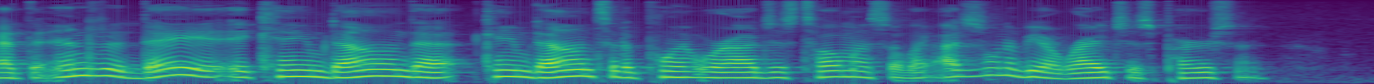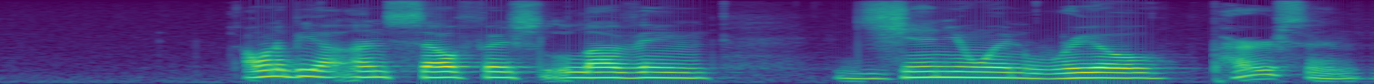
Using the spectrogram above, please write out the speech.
at the end of the day, it came down that came down to the point where I just told myself, like, I just want to be a righteous person. I want to be an unselfish, loving, genuine, real person.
